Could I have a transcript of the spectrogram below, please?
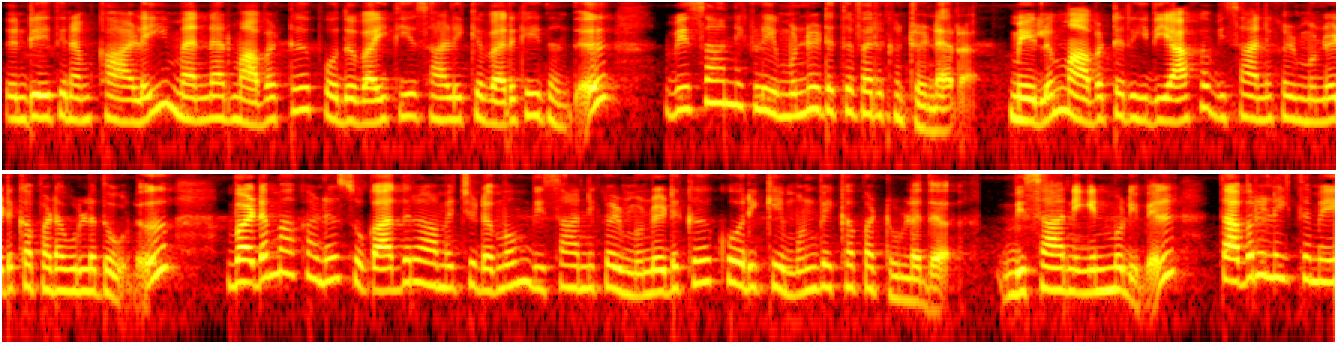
இன்றைய தினம் காலை மன்னர் மாவட்ட பொது வைத்தியசாலைக்கு வருகை தந்து விசாரணைகளை முன்னெடுத்து வருகின்றனர். மேலும் மாவட்ட ரீதியாக விசாரணைகள் முன்னெடுக்கப்பட உள்ளதோடு வடமாகாண சுகாதார அமைச்சிடமும் விசாரணைகள் முன்னெடுக்க கோரிக்கை முன்வைக்கப்பட்டுள்ளது. விசாரணையின் முடிவில் தவறிழைத்தமை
